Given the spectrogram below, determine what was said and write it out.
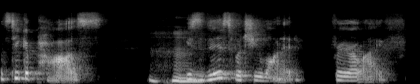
Let's take a pause. Mm-hmm. Is this what you wanted? For your life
